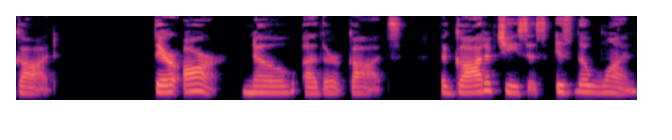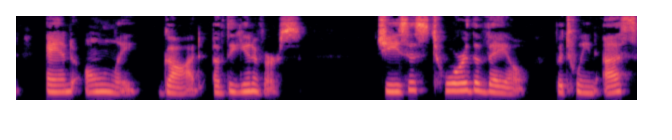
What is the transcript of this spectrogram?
God. There are no other gods. The God of Jesus is the one and only God of the universe. Jesus tore the veil between us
